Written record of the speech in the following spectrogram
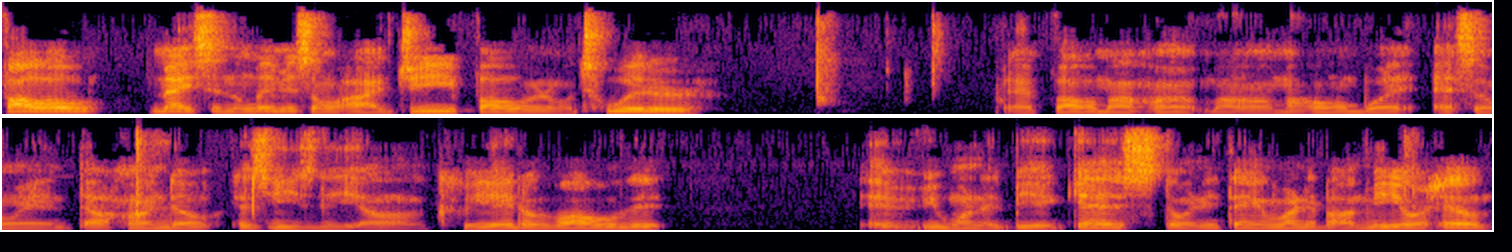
Follow Max in the Limits on IG. Follow it on Twitter. And follow my my um, my homeboy Son the Hundo because he's the um, creator of all of it. If you want to be a guest or anything, run it by me or him,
